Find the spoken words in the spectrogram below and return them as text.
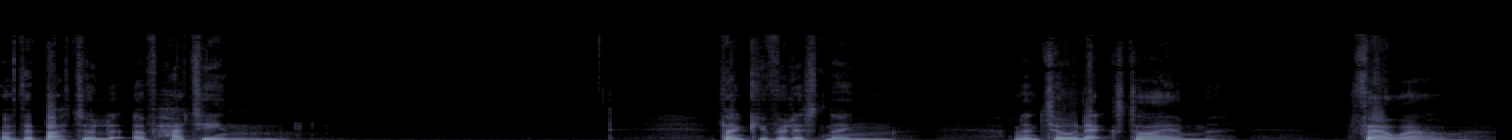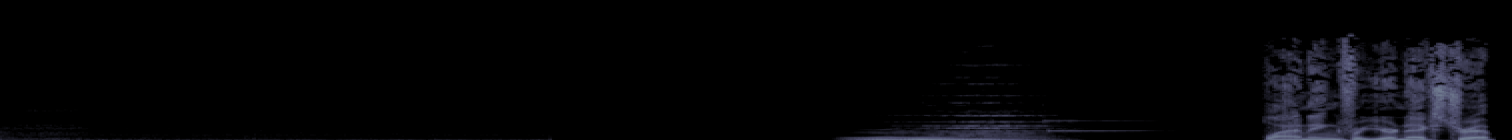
of the Battle of Hattin. Thank you for listening and until next time, farewell. Planning for your next trip?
